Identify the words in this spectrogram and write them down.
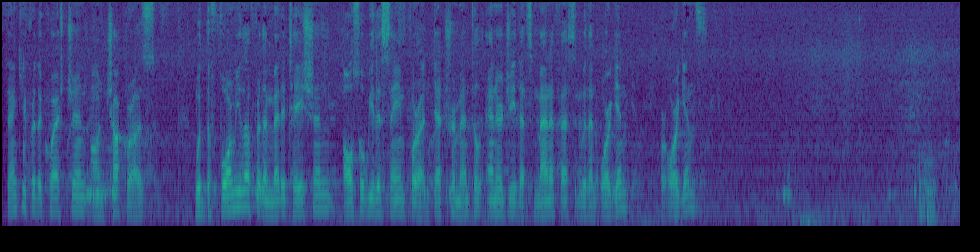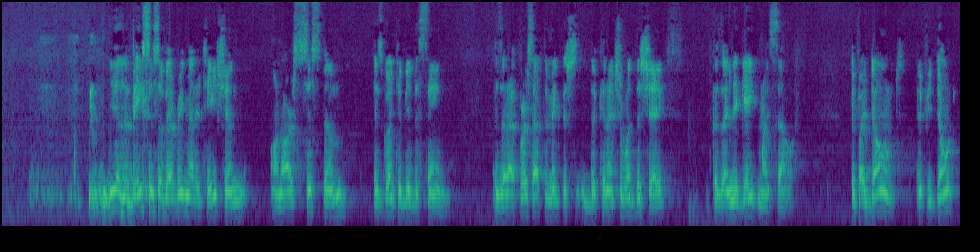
Thank you for the question on chakras. Would the formula for the meditation also be the same for a detrimental energy that's manifested with an organ or organs? Yeah, the basis of every meditation on our system is going to be the same. Is that I first have to make the, the connection with the shaykhs because I negate myself. If I don't, if you don't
